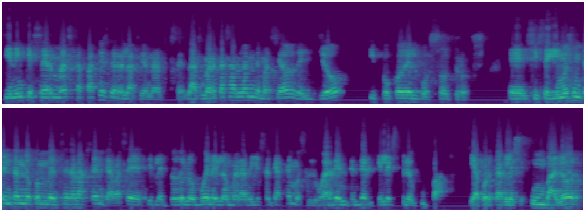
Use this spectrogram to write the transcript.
tienen que ser más capaces de relacionarse. Las marcas hablan demasiado del yo y poco del vosotros. Eh, si seguimos intentando convencer a la gente a base de decirle todo lo bueno y lo maravilloso que hacemos, en lugar de entender qué les preocupa y aportarles un valor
